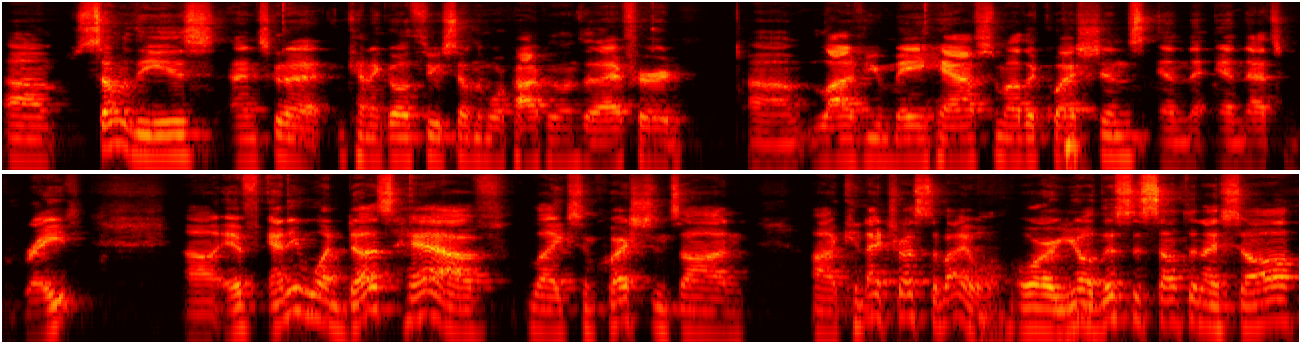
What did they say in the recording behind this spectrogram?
um, some of these i'm just going to kind of go through some of the more popular ones that i've heard. Um, a lot of you may have some other questions and th- and that's great. Uh, if anyone does have like some questions on uh, can i trust the bible or you know this is something i saw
